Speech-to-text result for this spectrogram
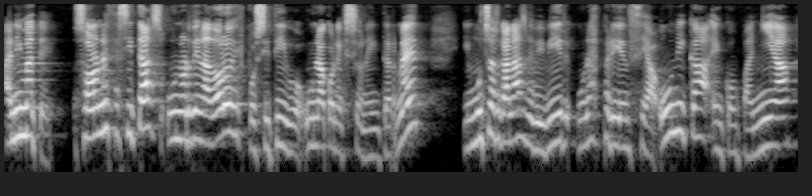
Anímate, solo necesitas un ordenador o dispositivo, una conexión a Internet y muchas ganas de vivir una experiencia única en compañía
